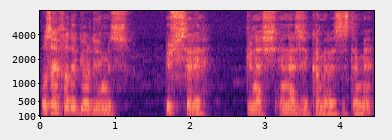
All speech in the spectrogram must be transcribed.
Bu sayfada gördüğümüz üst seri güneş enerji kamera sistemi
